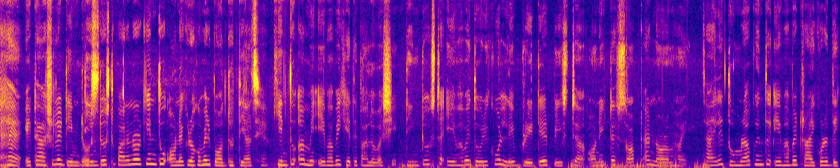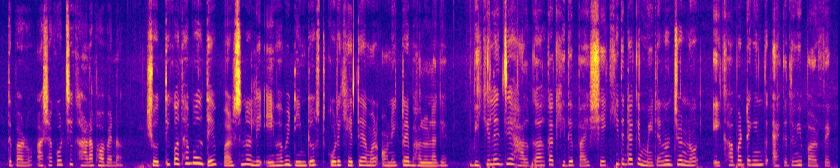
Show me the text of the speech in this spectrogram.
হ্যাঁ এটা আসলে ডিম টোস্ট ডিম টোস্ট বানানোর কিন্তু অনেক রকমের পদ্ধতি আছে। কিন্তু আমি এভাবেই খেতে ভালোবাসি। ডিম টোস্টটা এভাবে তৈরি করলে ব্রেডের পিসটা অনেকটা সফট আর নরম হয়। চাইলে তোমরাও কিন্তু এভাবে ট্রাই করে দেখতে পারো। আশা করছি খারাপ হবে না। সত্যি কথা বলতে পার্সোনালি এইভাবে ডিম টোস্ট করে খেতে আমার অনেকটাই ভালো লাগে। বিকেলের যে হালকা হালকা খিদে পায় সেই খিদেটাকে মেটানোর জন্য এই খাবারটা কিন্তু একদমই পারফেক্ট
